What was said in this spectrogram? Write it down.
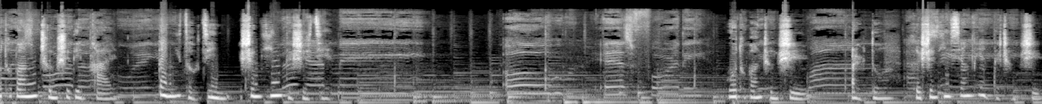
托邦城市电台，带你走进声音的世界。乌托邦城市，耳朵和声音相恋的城市。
